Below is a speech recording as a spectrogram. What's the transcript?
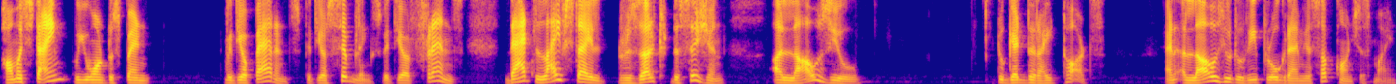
how much time you want to spend with your parents with your siblings with your friends that lifestyle result decision allows you to get the right thoughts and allows you to reprogram your subconscious mind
